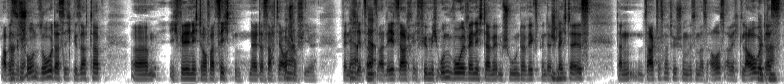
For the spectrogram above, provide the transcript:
Aber okay. es ist schon so, dass ich gesagt habe, ähm, ich will nicht darauf verzichten. Ne, das sagt ja auch ja. schon viel. Wenn ich ja, jetzt als ja. Athlet sage, ich fühle mich unwohl, wenn ich da mit dem Schuh unterwegs bin, der mhm. schlechter ist, dann sagt das natürlich schon ein bisschen was aus. Aber ich glaube, dass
